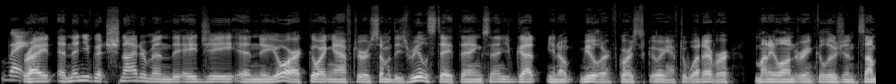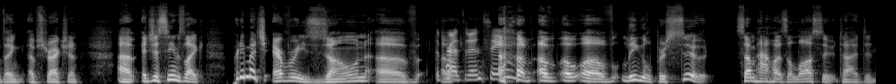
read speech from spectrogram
Right. Right. And then you've got Schneiderman, the AG in New York, going after some of these real estate things. And then you've got, you know, Mueller, of course, going after whatever money laundering, collusion, something, obstruction. Uh, it just seems like pretty much every zone of The presidency. of, of, of, of legal pursuit somehow has a lawsuit tied to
